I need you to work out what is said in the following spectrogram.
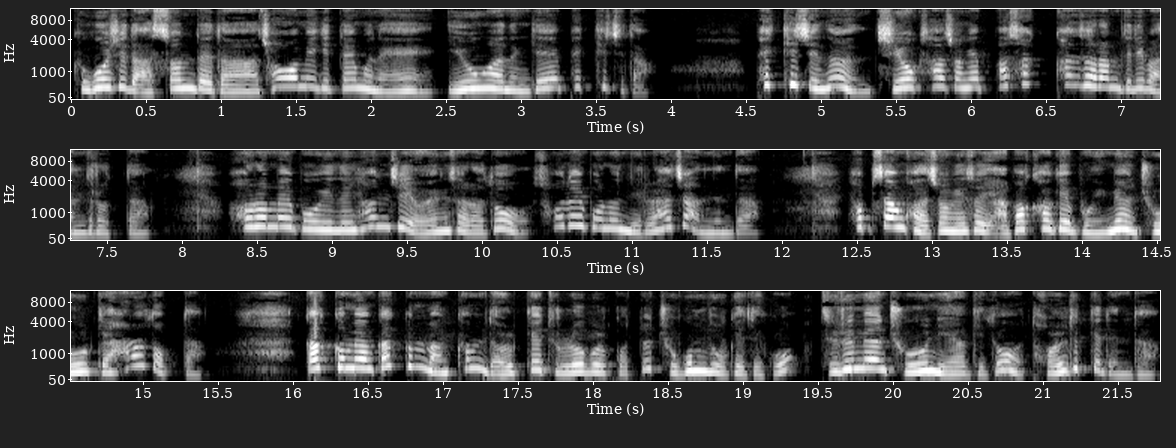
그곳이 낯선 데다 처음이기 때문에 이용하는 게 패키지다. 패키지는 지역 사정에 빠삭한 사람들이 만들었다. 허름해 보이는 현지 여행사라도 손해보는 일을 하지 않는다. 협상 과정에서 야박하게 보이면 좋을 게 하나도 없다. 깎으면 깎은 만큼 넓게 둘러볼 것도 조금 보게 되고 들으면 좋은 이야기도 덜 듣게 된다.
